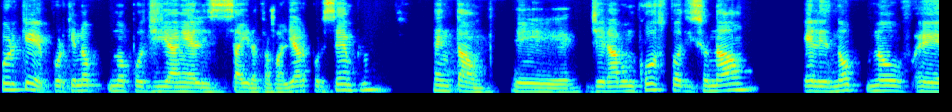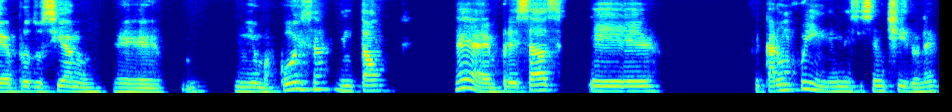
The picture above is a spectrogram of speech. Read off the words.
Por quê? Porque não, não podiam eles sair a trabalhar, por exemplo. Então, eh, gerava um custo adicional. Eles não, não eh, produziam nenhuma coisa. Então, é, empresas ficaram ruins nesse sentido, né?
